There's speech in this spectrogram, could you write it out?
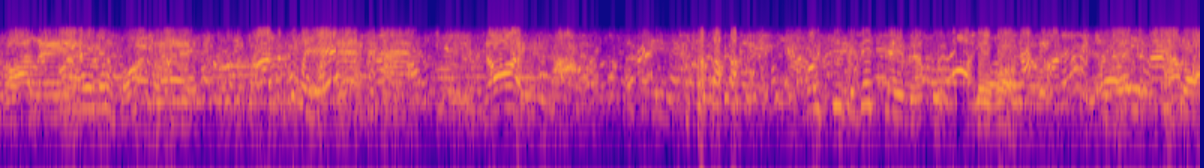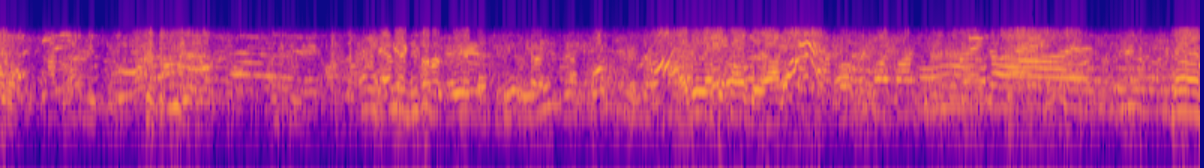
Oh, now you got a ball? Oh, I have to put my hair? oh, shit, they did save it. Say what? I 哎，这个是放啊！那？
